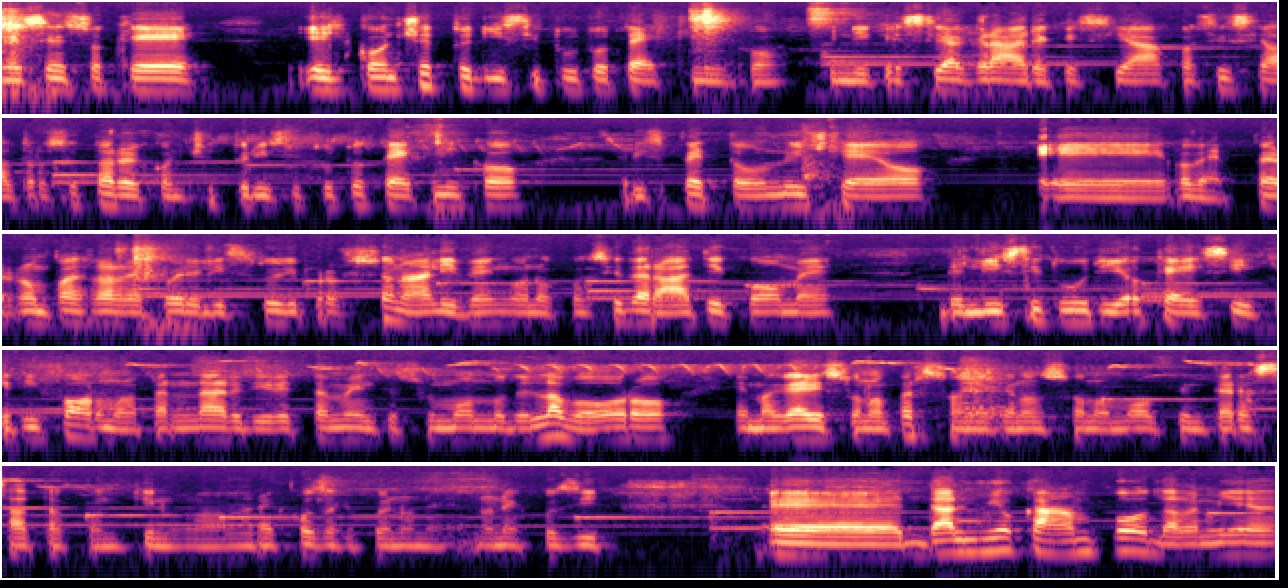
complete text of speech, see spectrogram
nel senso che il concetto di istituto tecnico, quindi che sia agrario che sia qualsiasi altro settore, il concetto di istituto tecnico rispetto a un liceo e vabbè, per non parlare poi degli istituti professionali vengono considerati come degli istituti, ok, sì, che ti formano per andare direttamente sul mondo del lavoro e magari sono persone che non sono molto interessate a continuare, cosa che poi non è, non è così. Eh, dal mio campo, dalla mia,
